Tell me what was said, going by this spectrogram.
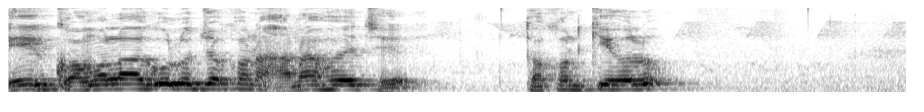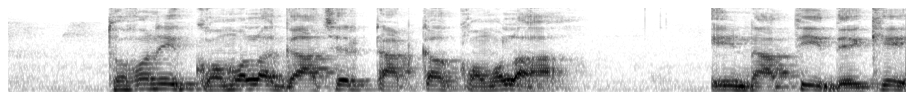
এই কমলাগুলো যখন আনা হয়েছে তখন কি হলো? তখন এই কমলা গাছের টাটকা কমলা এই নাতি দেখে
